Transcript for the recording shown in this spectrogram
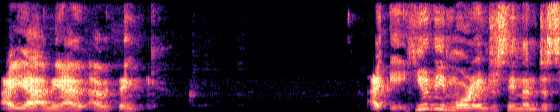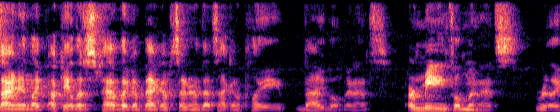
I yeah. I mean, I I would think. I, he would be more interesting than just signing like okay, let's just have like a backup center that's not going to play valuable minutes or meaningful minutes, really.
